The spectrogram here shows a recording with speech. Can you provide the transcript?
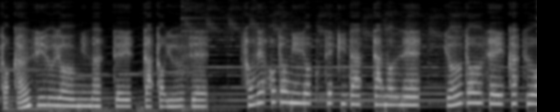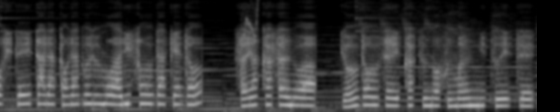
と感じるようになっていったというぜ。それほど魅力的だったのね。共同生活をしていたらトラブルもありそうだけどさやかさんは、共同生活の不満について、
